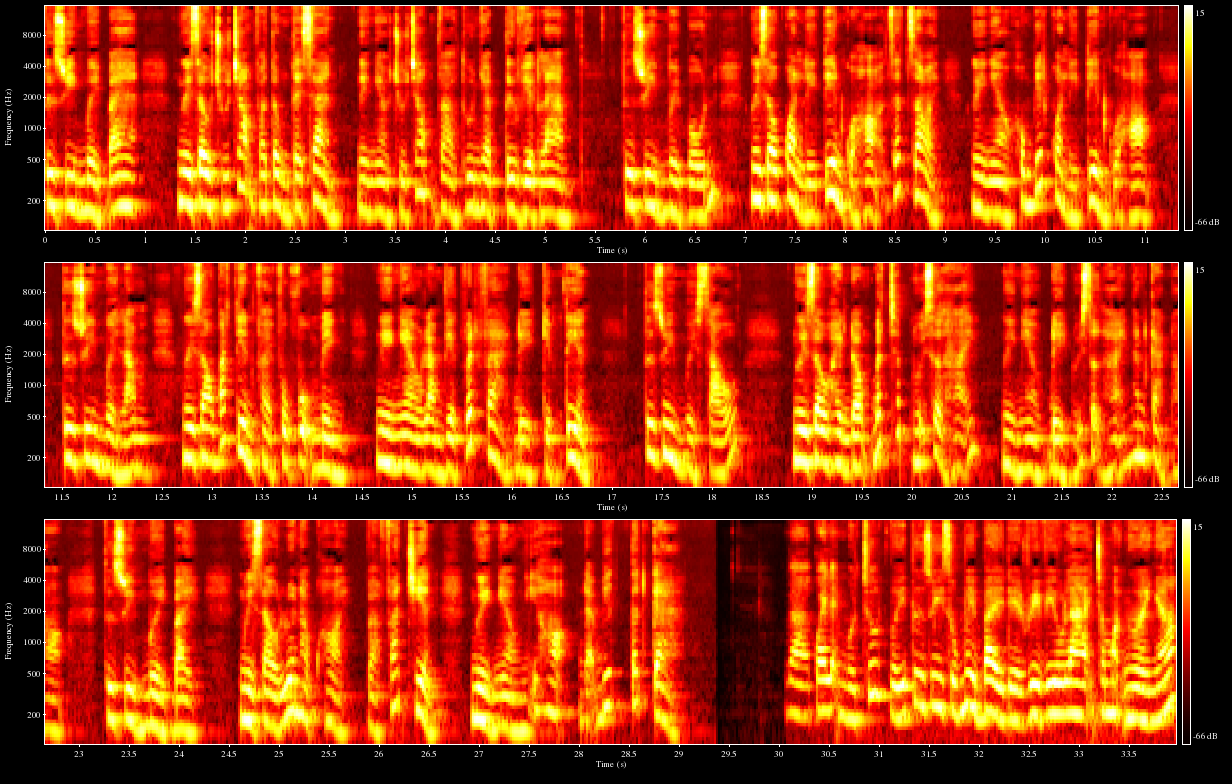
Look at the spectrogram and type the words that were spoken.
Tư duy 13, người giàu chú trọng vào tổng tài sản, người nghèo chú trọng vào thu nhập từ việc làm. Tư duy 14, người giàu quản lý tiền của họ rất giỏi, người nghèo không biết quản lý tiền của họ. Tư duy 15, người giàu bắt tiền phải phục vụ mình, người nghèo làm việc vất vả để kiếm tiền. Tư duy 16, người giàu hành động bất chấp nỗi sợ hãi, người nghèo để nỗi sợ hãi ngăn cản họ. Tư duy 17, người giàu luôn học hỏi và phát triển, người nghèo nghĩ họ đã biết tất cả. Và quay lại một chút với tư duy số 17 để review lại cho mọi người nhé.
